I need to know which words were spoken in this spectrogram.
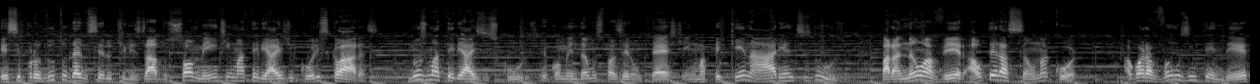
esse produto deve ser utilizado somente em materiais de cores claras. Nos materiais escuros, recomendamos fazer um teste em uma pequena área antes do uso, para não haver alteração na cor. Agora vamos entender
